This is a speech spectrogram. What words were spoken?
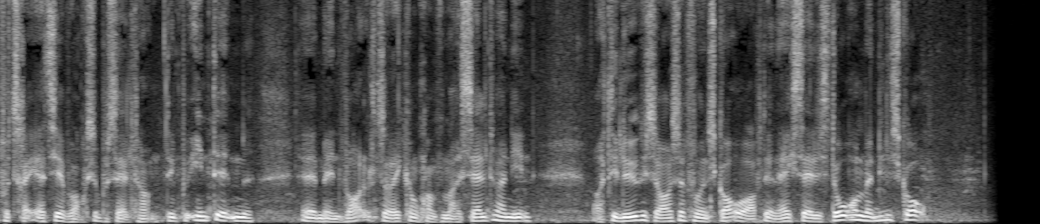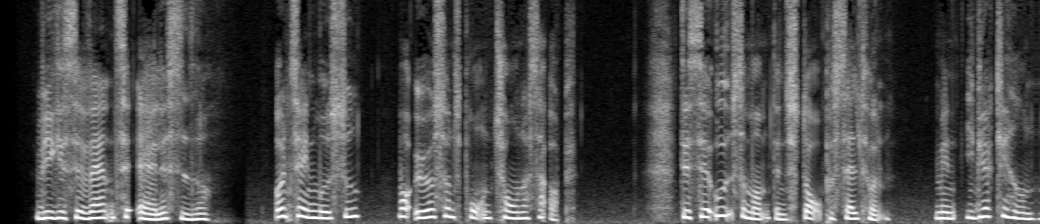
få træer til at vokse på Saltholm. Det blev inddæmmet øh, med en vold, så der ikke kom, kom for meget saltvand ind. Og det lykkedes også at få en skov op. Den er ikke særlig stor, men en lille skov. Vi kan se vand til alle sider. Undtagen mod syd, hvor Øresundsbroen tårner sig op. Det ser ud, som om den står på Saltholm, men i virkeligheden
